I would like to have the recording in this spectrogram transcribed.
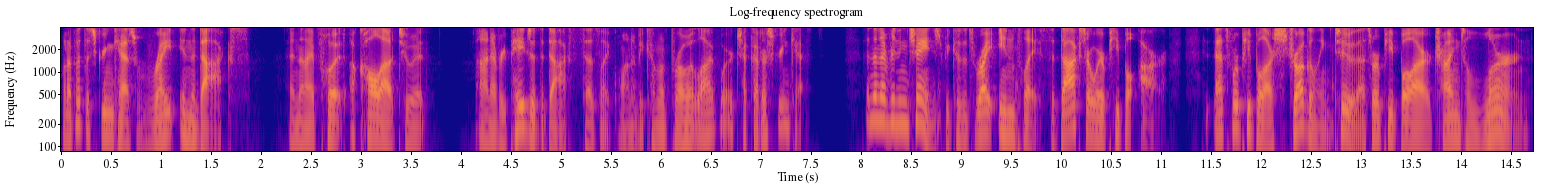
when I put the screencast right in the docs, and then I put a call out to it on every page of the docs that says like, "Want to become a pro at Livewire? Check out our screencasts." And then everything changed because it's right in place. The docs are where people are. that's where people are struggling too. That's where people are trying to learn.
